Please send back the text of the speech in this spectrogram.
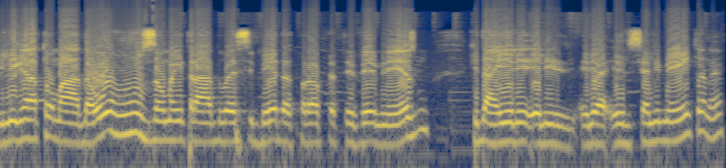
e liga na tomada, ou usa uma entrada USB da própria TV mesmo, que daí ele, ele, ele, ele se alimenta, né?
